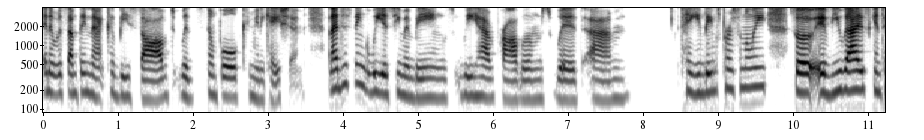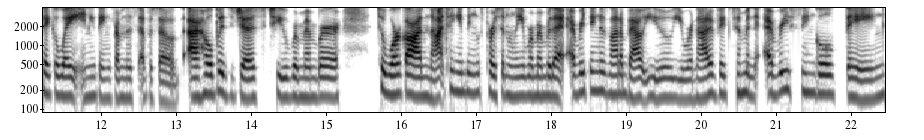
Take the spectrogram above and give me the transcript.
and it was something that could be solved with simple communication. And I just think we as human beings, we have problems with um taking things personally. So if you guys can take away anything from this episode, I hope it's just to remember to work on not taking things personally. Remember that everything is not about you. You are not a victim in every single thing.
